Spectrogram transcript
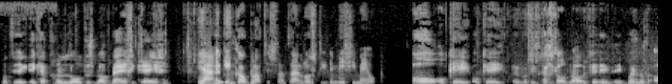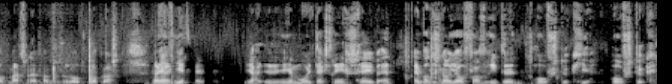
Want ik, ik heb er een lotusblad bij gekregen. Ja, een ginkgo-blad is dat. Daar lost hij de missie mee op. Oh, oké, oké. Eh, Want ik dacht al, nou, ik, ik, ik ben er automatisch vanuit gegaan dat het een lotusblad was. Nou ja, je, eh, ja, je hebt een mooie tekst erin geschreven. En, en wat is nou jouw favoriete hoofdstukje? Hoofdstuk?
